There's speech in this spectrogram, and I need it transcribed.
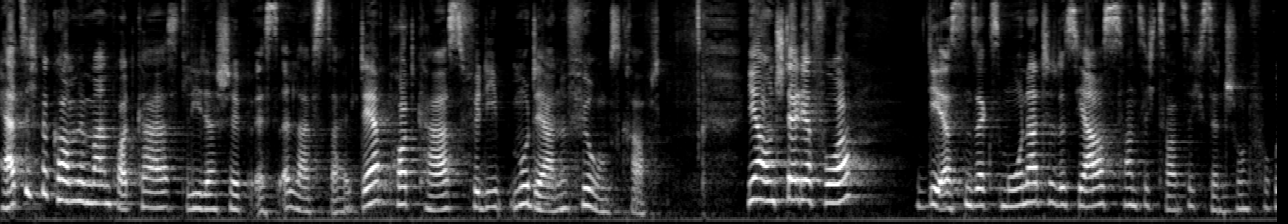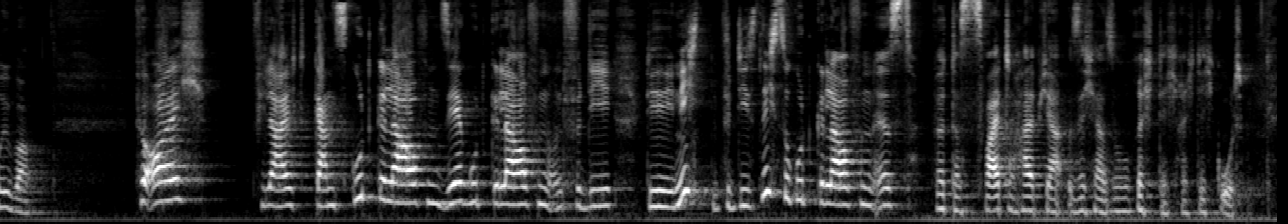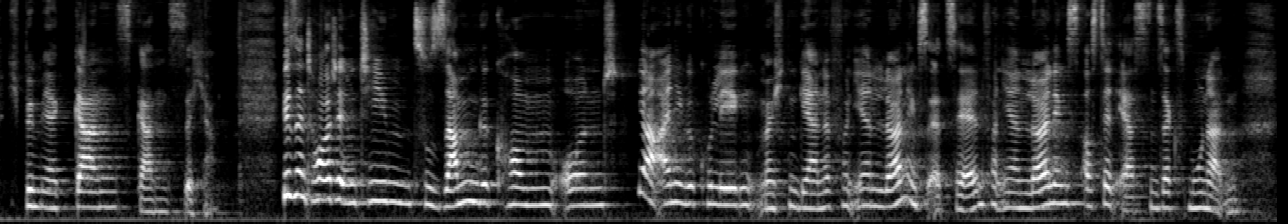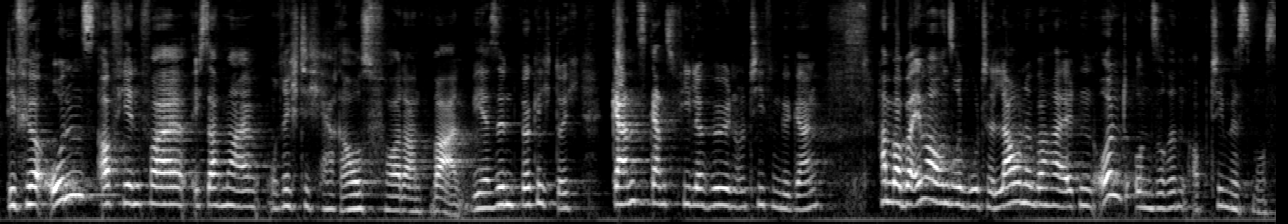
Herzlich willkommen in meinem Podcast Leadership is a Lifestyle, der Podcast für die moderne Führungskraft. Ja, und stell dir vor, die ersten sechs Monate des Jahres 2020 sind schon vorüber. Für euch vielleicht ganz gut gelaufen, sehr gut gelaufen und für die, die nicht, für die es nicht so gut gelaufen ist, wird das zweite Halbjahr sicher so richtig, richtig gut. Ich bin mir ganz, ganz sicher. Wir sind heute im Team zusammengekommen und ja, einige Kollegen möchten gerne von ihren Learnings erzählen, von ihren Learnings aus den ersten sechs Monaten, die für uns auf jeden Fall, ich sag mal, richtig herausfordernd waren. Wir sind wirklich durch ganz, ganz viele Höhen und Tiefen gegangen, haben aber immer unsere gute Laune behalten und unseren Optimismus.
